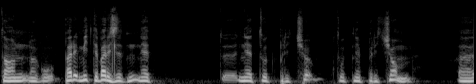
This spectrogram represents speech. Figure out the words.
ta on nagu päri-, mitte päriselt need, need tut pritšom, tut need pritšom, äh,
